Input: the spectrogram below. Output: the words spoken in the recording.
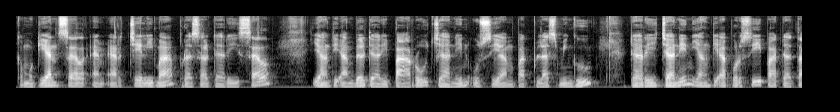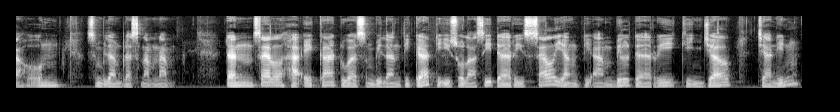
Kemudian sel MRC5 berasal dari sel yang diambil dari paru janin usia 14 minggu dari janin yang diaborsi pada tahun 1966. Dan sel HEK 293 diisolasi dari sel yang diambil dari ginjal janin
